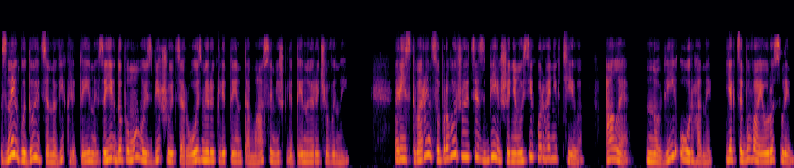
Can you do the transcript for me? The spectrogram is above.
З них будуються нові клітини, за їх допомогою збільшуються розміри клітин та маси міжклітинної речовини. Ріст тварин супроводжується збільшенням усіх органів тіла, але нові органи, як це буває у рослин,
